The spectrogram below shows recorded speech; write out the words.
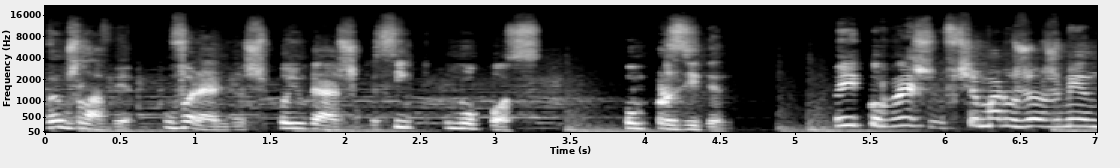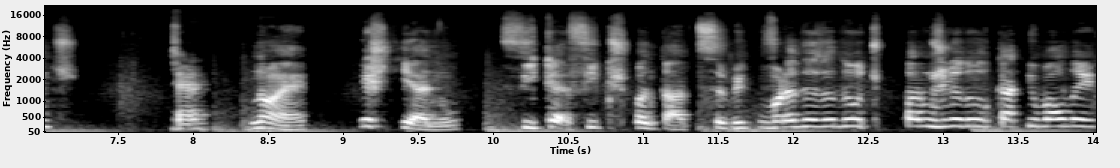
Vamos lá ver. O Varandas foi o gajo que, assim que tomou posse como presidente, foi a correr chamar o Jorge Mendes, Certo? não é? este ano fica, fico espantado de saber que o Varandas andou a disputar um jogador do Cátio Baldé.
